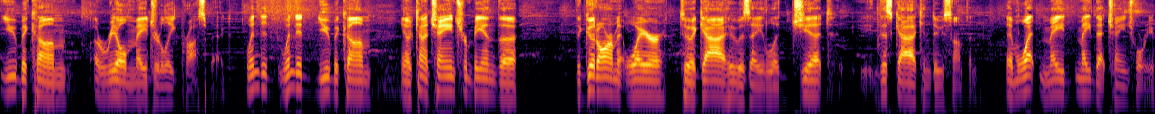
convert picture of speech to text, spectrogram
you become a real major league prospect? When did when did you become, you know, kind of change from being the the good arm at Weir to a guy who is a legit this guy can do something? And what made made that change for you?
